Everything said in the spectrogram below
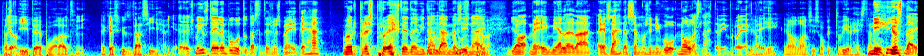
tästä Joo. IT-puolelta. Niin. Ja keskitytään siihen. Eikö me just eilen puhuttu tästä, että esimerkiksi me ei tehdä WordPress-projekteja tai mitään Mm, mm, tämmöisiä näin, tämä. ja me ei mielellään edes lähdetä semmoisiin niin nollasta lähteviin projekteihin. Joo. Ja ollaan siis opittu virheistä. Niin, just näin.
